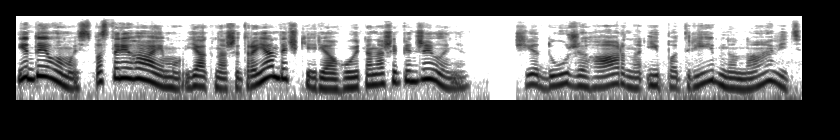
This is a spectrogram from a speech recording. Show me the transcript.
І дивимось, спостерігаємо, як наші трояндочки реагують на наше підживлення. Ще дуже гарно і потрібно навіть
